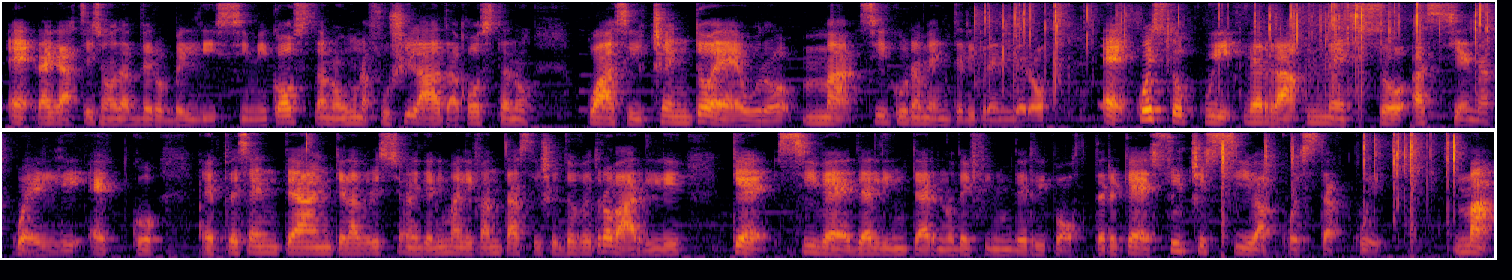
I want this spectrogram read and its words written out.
E ragazzi sono davvero bellissimi. Costano una fucilata, costano quasi 100 euro, ma sicuramente li prenderò e questo qui verrà messo assieme a quelli. Ecco, è presente anche la versione di Animali Fantastici dove trovarli che si vede all'interno dei film di Harry Potter, che è successiva a questa qui. Ma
